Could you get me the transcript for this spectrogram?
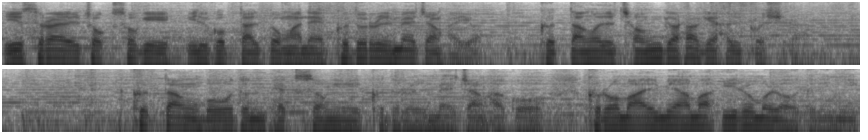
이스라엘 족속이 일곱 달 동안에 그들을 매장하여 그 땅을 정결하게 할 것이라. 그 땅 모든 백성이 그들을 매장하고 그로 말미암아 이름을 얻으리니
